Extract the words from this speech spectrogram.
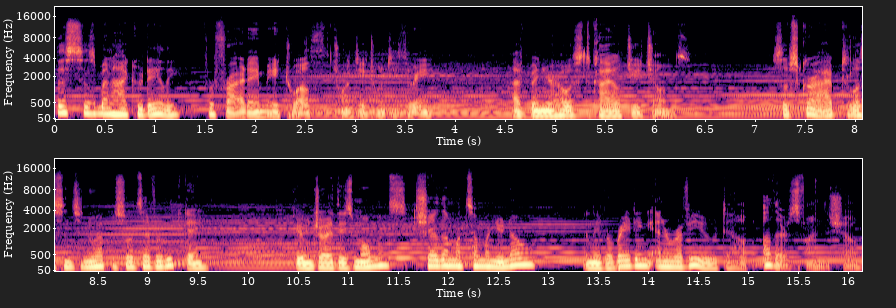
This has been Haiku Daily for Friday, May 12th, 2023. I've been your host, Kyle G. Jones. Subscribe to listen to new episodes every weekday. If you enjoyed these moments, share them with someone you know and leave a rating and a review to help others find the show.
